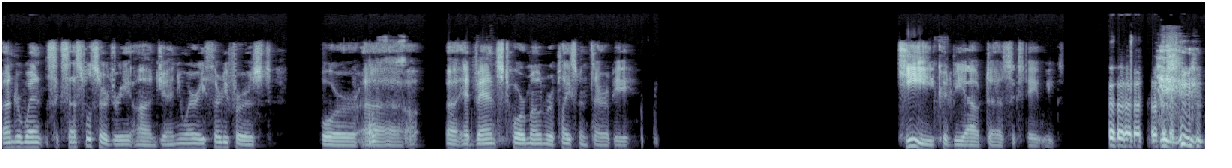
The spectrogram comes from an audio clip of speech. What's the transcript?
underwent successful surgery on January 31st for uh, uh, advanced hormone replacement therapy. He could be out uh, six to eight weeks. Funny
